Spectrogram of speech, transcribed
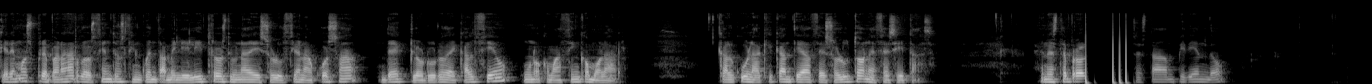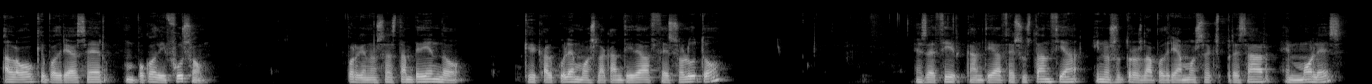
Queremos preparar 250 mililitros de una disolución acuosa de cloruro de calcio 1,5 molar. Calcula qué cantidad de soluto necesitas. En este problema nos están pidiendo algo que podría ser un poco difuso, porque nos están pidiendo que calculemos la cantidad de soluto, es decir, cantidad de sustancia, y nosotros la podríamos expresar en moles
